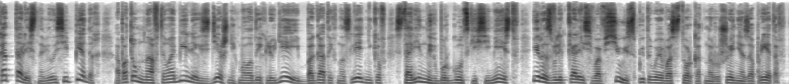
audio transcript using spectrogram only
катались на велосипедах, а потом на автомобилях здешних молодых людей и богатых наследников старинных бургундских семейств и развлекались вовсю, испытывая восторг от нарушения запретов,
